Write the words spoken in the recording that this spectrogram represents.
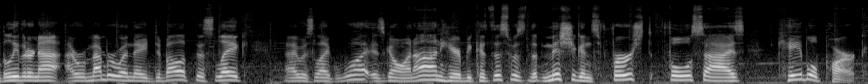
believe it or not, I remember when they developed this lake, I was like, what is going on here? Because this was the Michigan's first full-size cable park.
